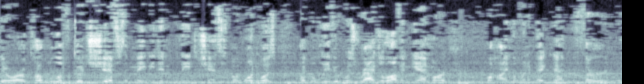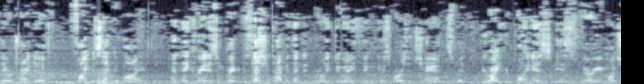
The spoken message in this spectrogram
there were a couple of good shifts that maybe didn't lead to chances, but one was, I believe it was Radulov and Janmark behind the Winnipeg net in the third, and they were trying to find a second line. And they created some great possession time, but then didn't really do anything as far as a chance. But you're right. Your point is is very much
